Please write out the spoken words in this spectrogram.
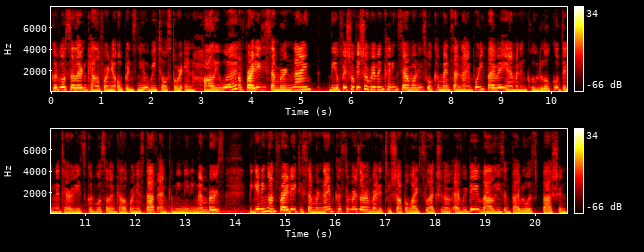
goodwill southern california opens new retail store in hollywood on friday december 9th the official official ribbon cutting ceremonies will commence at 9:45 a.m. and include local dignitaries, Goodwill Southern California staff, and community members. Beginning on Friday, December 9th, customers are invited to shop a wide selection of everyday values and fabulous fashion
